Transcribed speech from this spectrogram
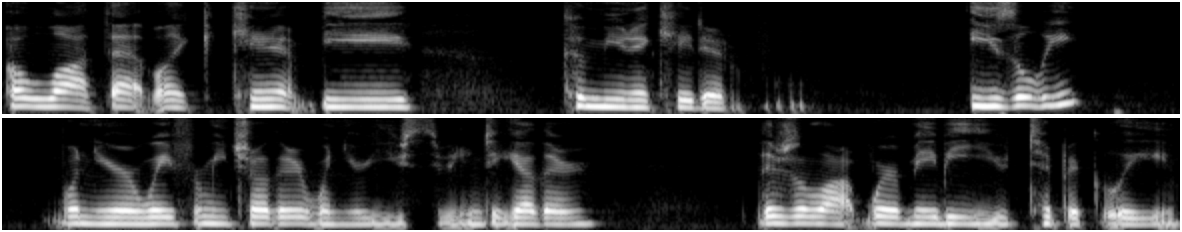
a lot that like can't be communicated easily when you're away from each other, when you're used to being together. There's a lot where maybe you typically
